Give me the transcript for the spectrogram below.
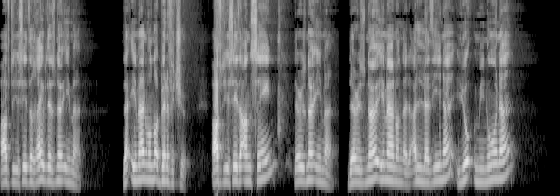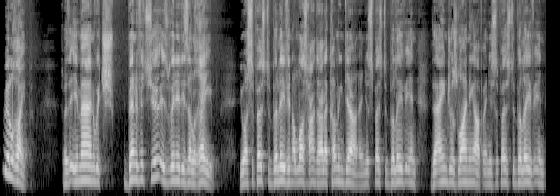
After you see the ghaib, there's no iman. That iman will not benefit you. After you see the unseen, there is no iman. There is no iman on that. Alladhina yu'minuna bil ghaib. So the iman which benefits you is when it is al ghaib. You are supposed to believe in Allah subhanahu wa ta'ala coming down, and you're supposed to believe in the angels lining up, and you're supposed to believe in,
